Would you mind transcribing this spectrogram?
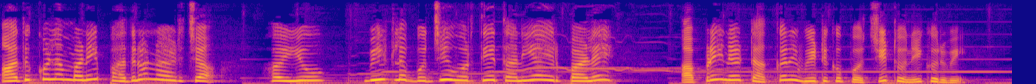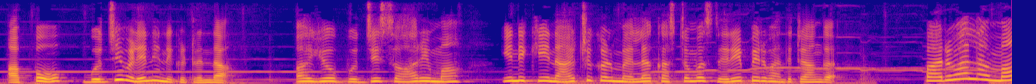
அதுக்குள்ள மணி பதினொன்னு ஆயிடுச்சா? ஐயோ வீட்டுல புஜ்ஜி ஒருத்தியே தனியா இருப்பாளே. அப்படின்னு டக்குன்னு வீட்டுக்கு போச்சு துணி குருவி. அப்போ புஜ்ஜி வெளியே நின்றுக்கிட்டு இருந்தா. ஐயோ புஜ்ஜி சாரிம்மா இன்னைக்கு ஞாயிற்றுக்கிழமை எல்லாம் கஸ்டமர்ஸ் நிறைய பேர் வந்துட்டாங்க. பரவாயில்லம்மா.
